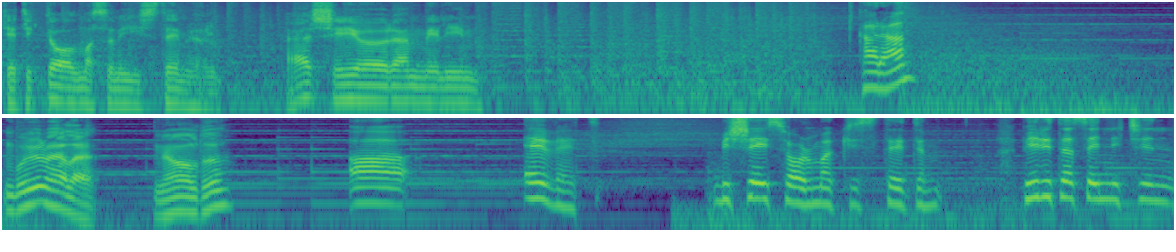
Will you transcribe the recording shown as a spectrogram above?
Tetikte olmasını istemiyorum. Her şeyi öğrenmeliyim. Karan, Buyur hala. Ne oldu? aa evet. Bir şey sormak istedim. Perita senin için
